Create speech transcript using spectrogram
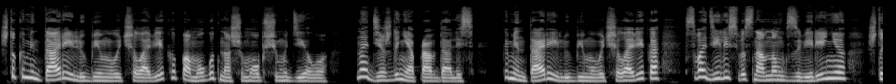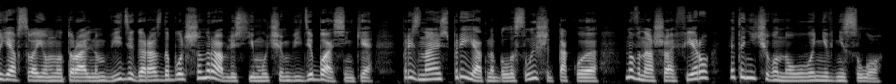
что комментарии любимого человека помогут нашему общему делу. Надежды не оправдались комментарии любимого человека сводились в основном к заверению, что я в своем натуральном виде гораздо больше нравлюсь ему, чем в виде басеньки. Признаюсь, приятно было слышать такое, но в нашу аферу это ничего нового не внесло.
